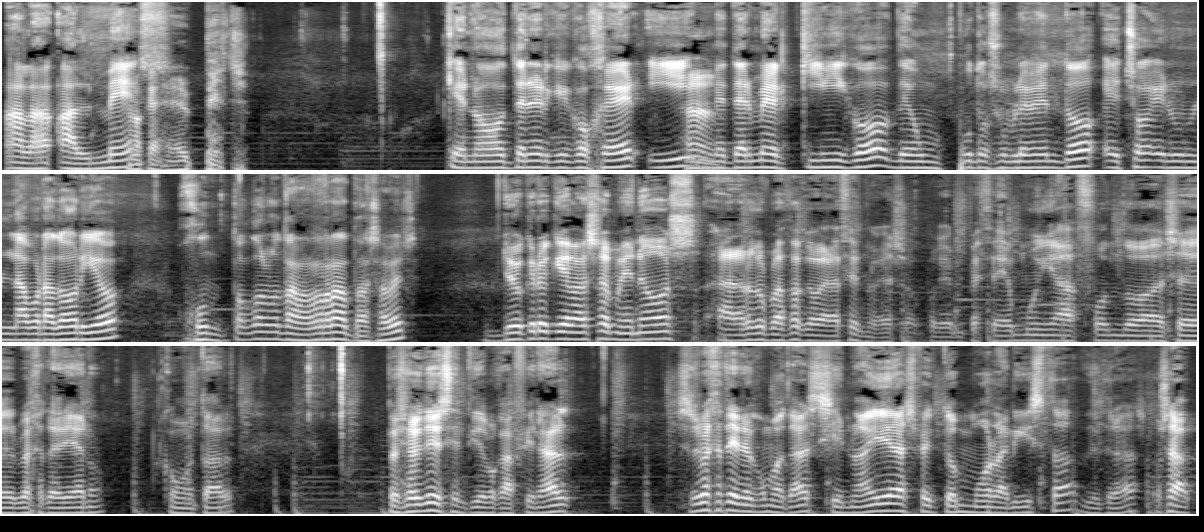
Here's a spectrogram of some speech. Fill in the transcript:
a la- al mes No, que en el pecho. que no tener que coger y Ah. meterme el químico de un puto suplemento hecho en un laboratorio junto con otras ratas, ¿sabes? Yo creo que más o menos a largo plazo acabaré haciendo eso, porque empecé muy a fondo a ser vegetariano como tal. Pero eso no tiene sentido, porque al final, ser vegetariano como tal, si no hay el aspecto moralista detrás, o sea,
